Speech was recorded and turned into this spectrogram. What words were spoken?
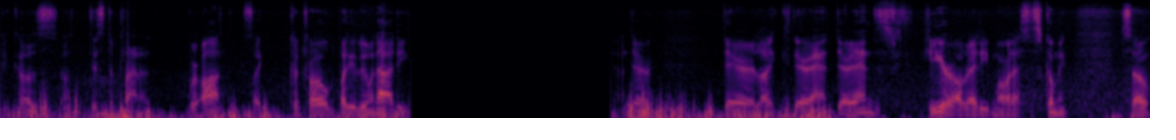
because this is the planet we're on. It's like controlled by the Illuminati, and they're they're like their their end is here already, more or less. It's coming. So,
